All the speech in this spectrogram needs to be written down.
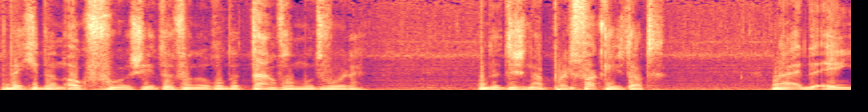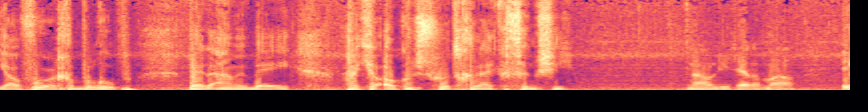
dat je dan ook voorzitter van een ronde tafel moet worden. Want het is een apart vak is dat. Maar in jouw vorige beroep bij de AWB had je ook een soortgelijke functie. Nou, niet helemaal.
